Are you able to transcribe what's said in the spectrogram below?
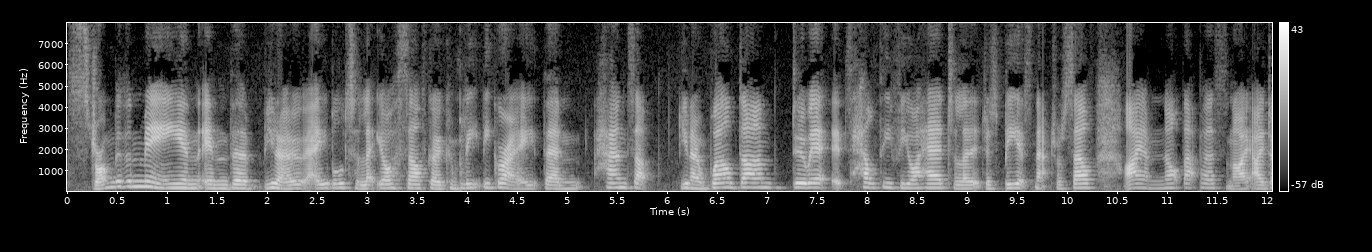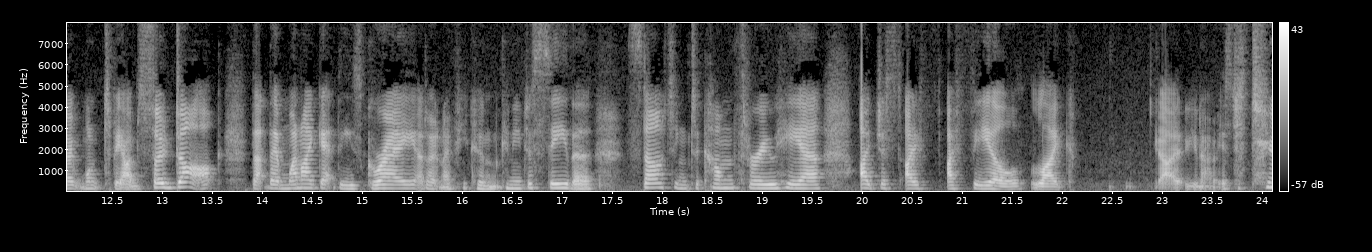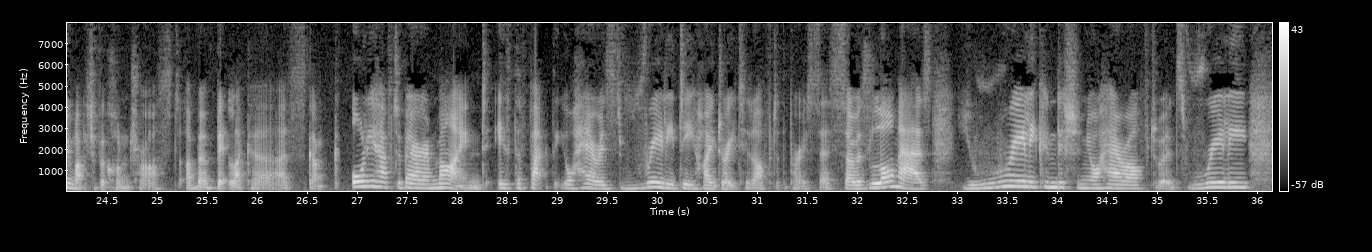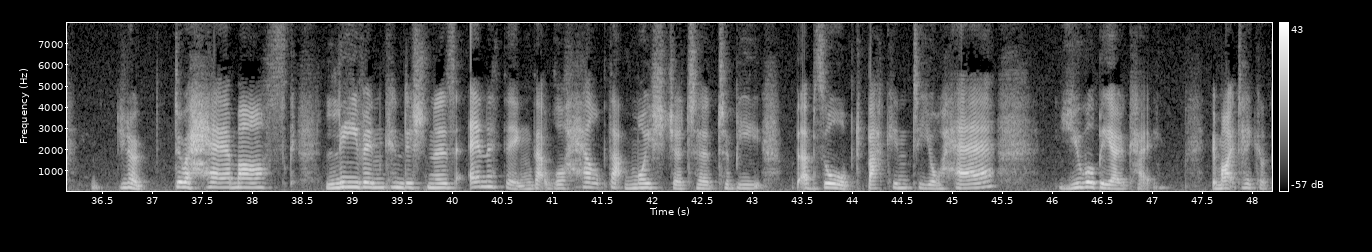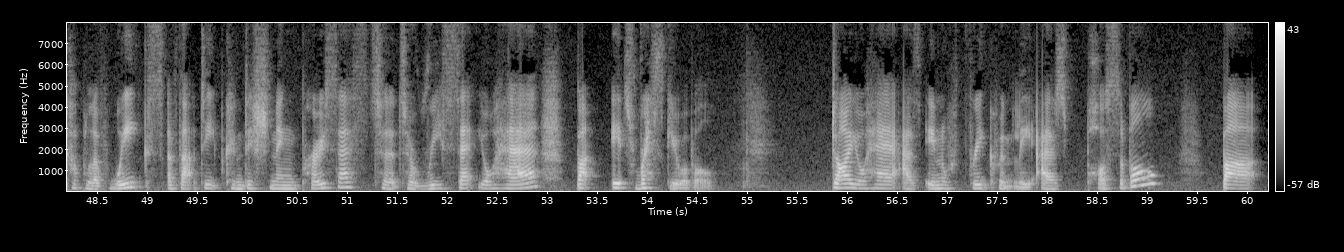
stronger than me in, in the, you know, able to let yourself go completely grey, then hands up you know, well done, do it. It's healthy for your hair to let it just be its natural self. I am not that person. I, I don't want to be. I'm so dark that then when I get these grey, I don't know if you can, can you just see the starting to come through here? I just, I, I feel like uh, you know, it's just too much of a contrast. I'm a bit like a, a, skunk. All you have to bear in mind is the fact that your hair is really dehydrated after the process. So as long as you really condition your hair afterwards, really, you know, do a hair mask, leave-in conditioners, anything that will help that moisture to, to be absorbed back into your hair, you will be okay. It might take a couple of weeks of that deep conditioning process to, to reset your hair, but it's rescuable. Dye your hair as infrequently as possible, but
